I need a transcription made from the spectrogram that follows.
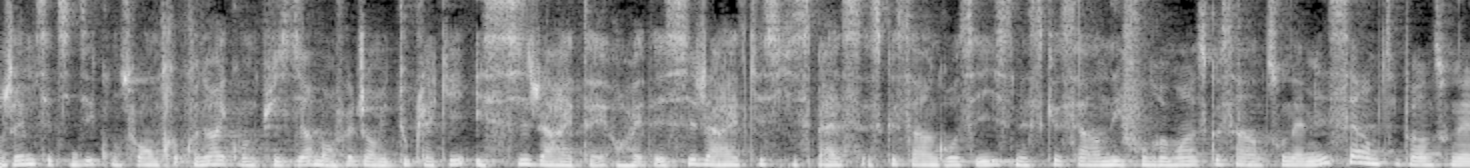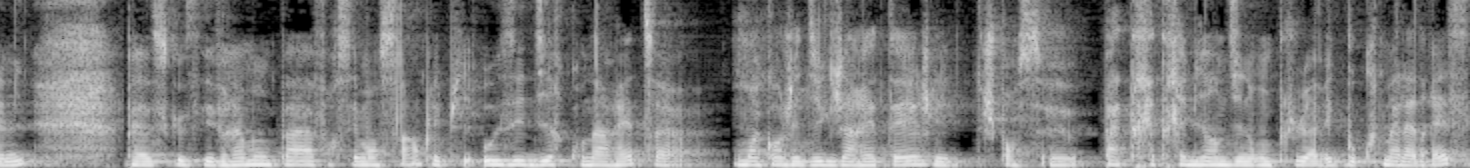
j'aime cette idée qu'on soit entrepreneur et qu'on puisse dire, bah, en fait, j'ai envie de tout plaquer. Et si j'arrêtais, en fait, et si j'arrête, qu'est-ce qui se passe? Est-ce que c'est un gros séisme Est-ce que c'est un effondrement? Est-ce que c'est un tsunami? C'est un petit peu un tsunami parce que c'est vraiment pas forcément simple. Et puis oser dire qu'on arrête, Moi, quand j'ai dit que j'arrêtais, je l'ai, je pense, euh, pas très très bien dit non plus, avec beaucoup de maladresse.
